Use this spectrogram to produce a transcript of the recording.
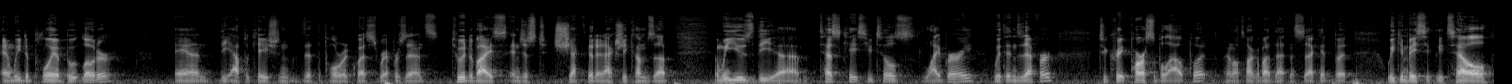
and we deploy a bootloader and the application that the pull request represents to a device and just check that it actually comes up. And we use the uh, test case utils library within Zephyr to create parsable output, and I'll talk about that in a second. But we can basically tell,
